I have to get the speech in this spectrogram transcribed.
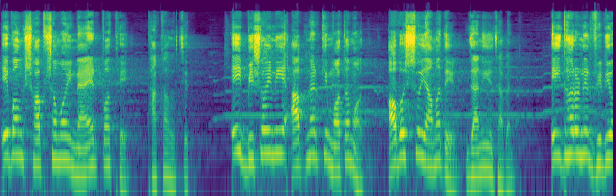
এবং সবসময় ন্যায়ের পথে থাকা উচিত। এই বিষয় নিয়ে আপনার কি মতামত? অবশ্যই আমাদের জানিয়ে যাবেন। এই ধরনের ভিডিও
